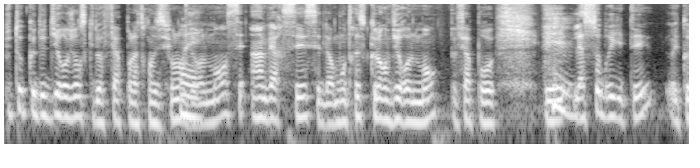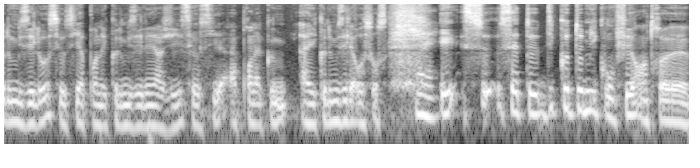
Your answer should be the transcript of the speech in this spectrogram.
plutôt que de dire aux gens ce qu'ils doivent faire pour la transition, Ouais. l'environnement, c'est inverser, c'est de leur montrer ce que l'environnement peut faire pour eux. Et Hmm. la sobriété, économiser l'eau, c'est aussi apprendre à économiser l'énergie, c'est aussi apprendre à économiser les ressources. Ouais. Et ce- cette dichotomie qu'on fait entre euh,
